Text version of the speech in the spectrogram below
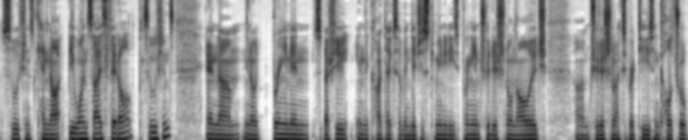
solutions cannot be one size fit all solutions, and um, you know bringing in especially in the context of indigenous communities, bringing in traditional knowledge, um, traditional expertise, and cultural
